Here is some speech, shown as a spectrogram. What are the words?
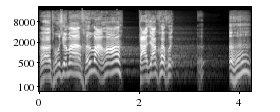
啊，同学们，很晚了啊，大家快回。呃，嗯。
